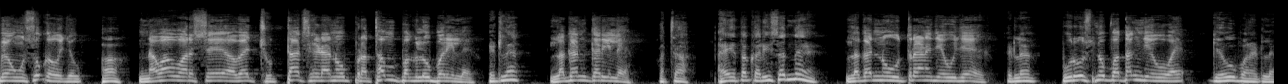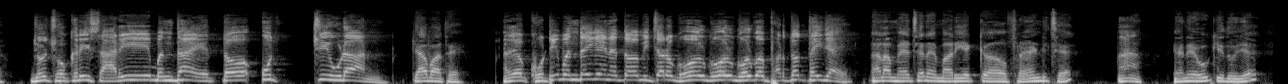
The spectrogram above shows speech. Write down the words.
બે હું શું કહું છું? હા. નવા વર્ષે હવે છૂટા છેડાનું પ્રથમ પગલું ભરી લે. એટલે? લગ્ન કરી લે. અચ્છા. એ તો કરીશ જ ને. લગ્નનું ઉત્તરાયણ જેવું છે. એટલે? પુરુષનું પતંગ જેવું હોય. કેવું પણ એટલે? જો છોકરી સારી બંધાય તો ઊંચી ઉડાન. ક્યાં વાત હે? જો ખોટી બંધાઈ ગઈ ને તો બિચારો ગોલ ગોલ ગોલ ગોલ ફરતો જ થઈ જાય. ના ના મેં છે ને મારી એક ફ્રેન્ડ છે. હા. એને એવું કીધું છે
